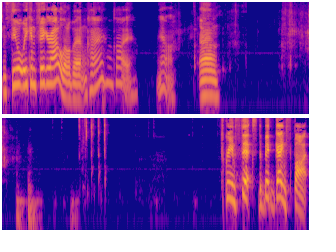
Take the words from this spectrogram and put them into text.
and see what we can figure out a little bit. Okay, okay, yeah. Um, Scream Six, the big game spot.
